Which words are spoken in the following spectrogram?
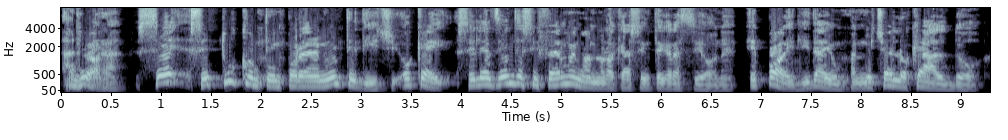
Allora, se, se, tu contemporaneamente dici, ok, se le aziende si fermano hanno la cassa integrazione e poi gli dai un pannicello caldo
